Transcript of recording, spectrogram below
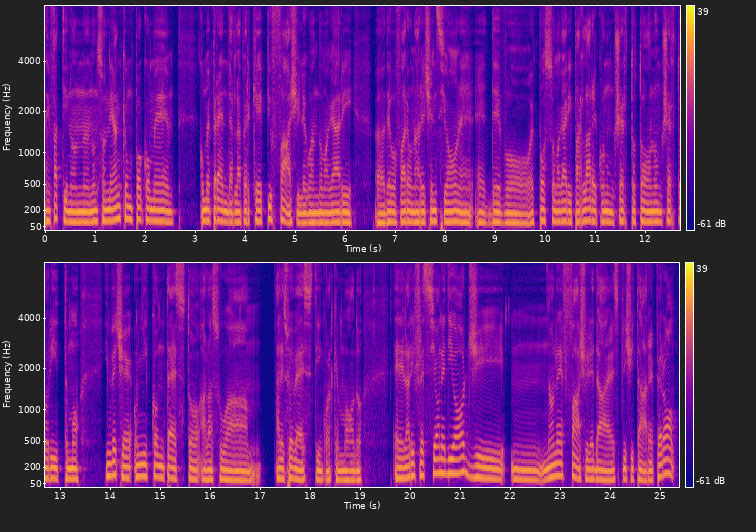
infatti non, non, so neanche un po' come, come, prenderla perché è più facile quando magari eh, devo fare una recensione e, devo, e posso magari parlare con un certo tono, un certo ritmo. Invece ogni contesto ha, sua, ha le sue vesti in qualche modo. E la riflessione di oggi mh, mm, non è facile da esplicitare, però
